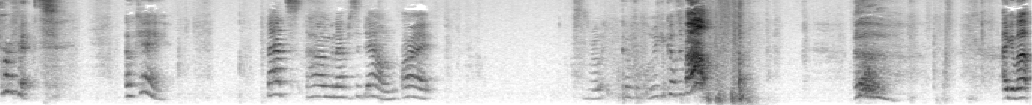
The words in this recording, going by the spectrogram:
Perfect. Okay. That's how I'm gonna have to sit down. Alright. This is really comfortable. We can comfortable. Oh! I give up.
